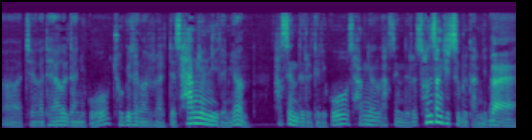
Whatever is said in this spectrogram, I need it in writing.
어, 제가 대학을 다니고 조교 생활을 할 때 4학년이 되면 학생들을 데리고 4학년 학생들을 선상 실습을 갑니다. 네.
